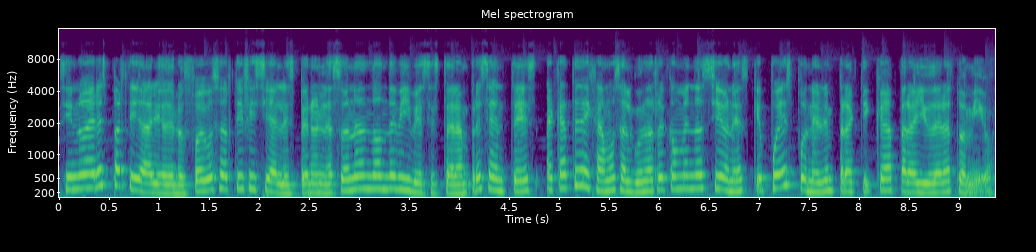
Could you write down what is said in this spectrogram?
Si no eres partidario de los fuegos artificiales, pero en las zonas donde vives estarán presentes, acá te dejamos algunas recomendaciones que puedes poner en práctica para ayudar a tu amigo.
